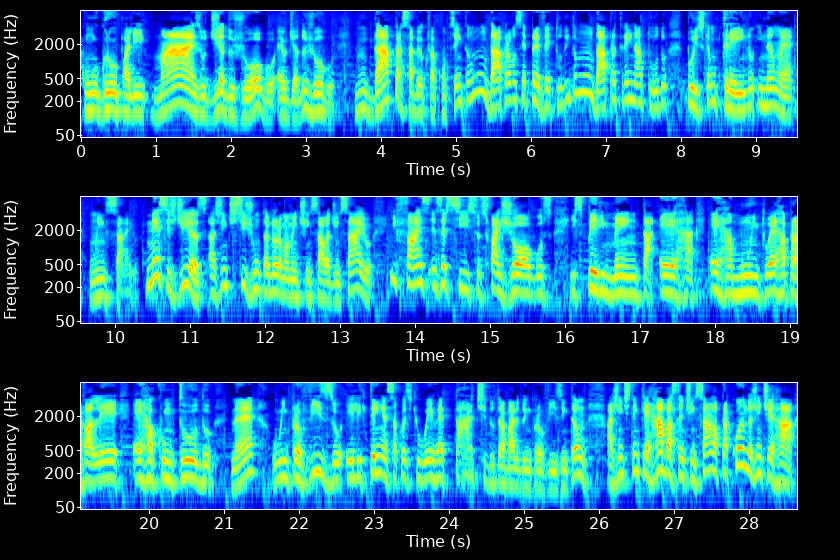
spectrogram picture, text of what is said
com o grupo ali, mas o dia do jogo é o dia do jogo. Não dá para saber o que vai acontecer, então não dá para você prever tudo, então não dá para treinar tudo, por isso que é um treino e não é um ensaio. Nesses dias, a gente se junta normalmente em sala de ensaio e faz exercícios, faz jogos, experimenta, erra, erra muito, erra para valer, erra com tudo, né? O improviso, ele tem essa coisa que o erro é parte do trabalho do improviso. Então, a gente tem que errar bastante em sala para quando a gente errar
